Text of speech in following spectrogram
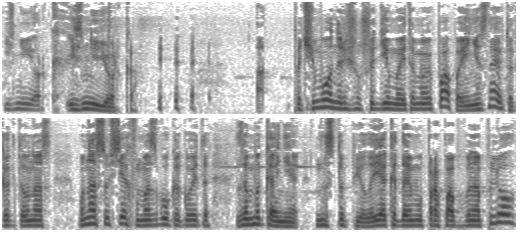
Из Нью-Йорка. Из Нью-Йорка. Почему он решил, что Дима это мой папа, я не знаю. Это как-то у нас, у нас у всех в мозгу какое-то замыкание наступило. Я когда ему про папу наплел,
